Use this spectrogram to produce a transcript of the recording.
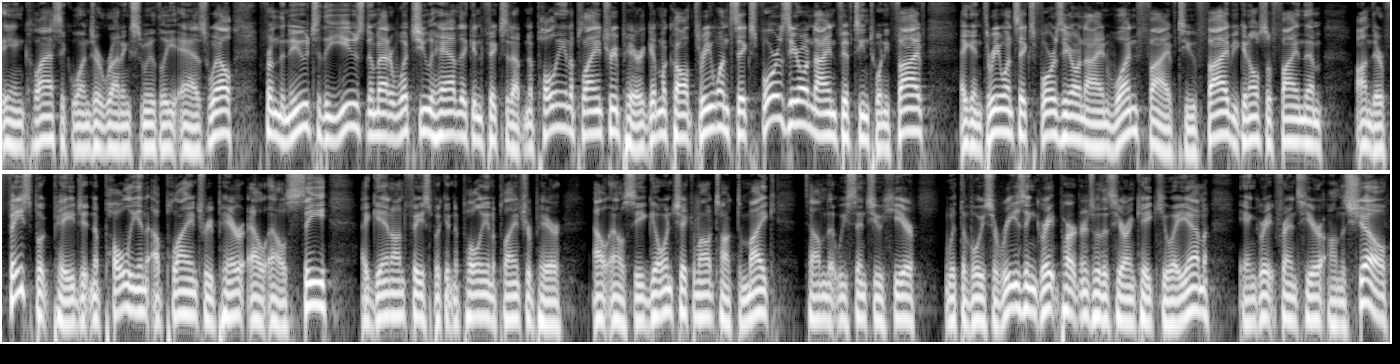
and classic ones are running smoothly as well. From the new to the used, no matter what you have, they can fix it up. Napoleon Appliance Repair. Give them a call 316 409 1525. Again, 316 409 1525. You can also find them on their Facebook page at Napoleon Appliance Repair LLC. Again, on Facebook at Napoleon Appliance Repair LLC. Go and check them out. Talk to Mike. Tell them that we sent you here with the voice of reason. Great partners with us here on KQAM and great friends here on the show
